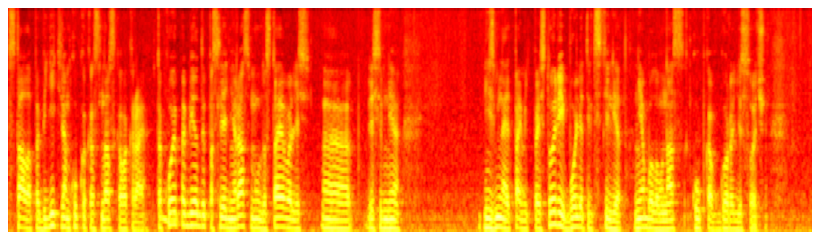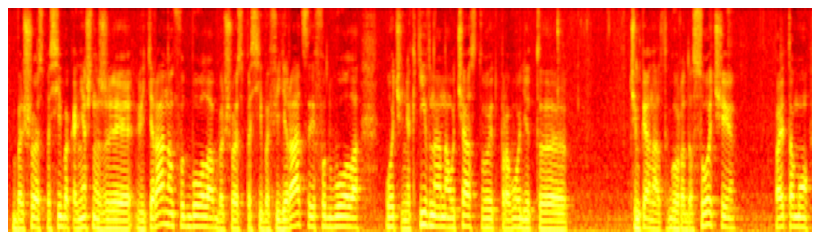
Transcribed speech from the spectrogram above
стала победителем Кубка Краснодарского края. Такой победы последний раз мы удостаивались, э, если мне не изменяет память по истории, более 30 лет. Не было у нас Кубка в городе Сочи. Большое спасибо, конечно же, ветеранам футбола, большое спасибо Федерации футбола. Очень активно она участвует, проводит э, чемпионат города Сочи. Поэтому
